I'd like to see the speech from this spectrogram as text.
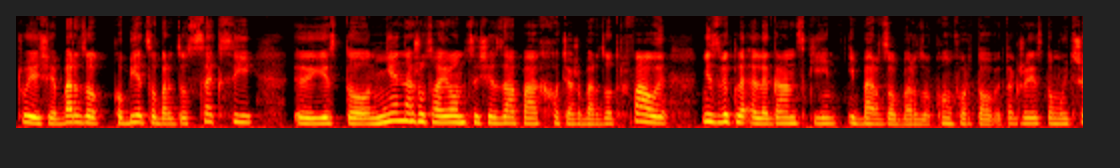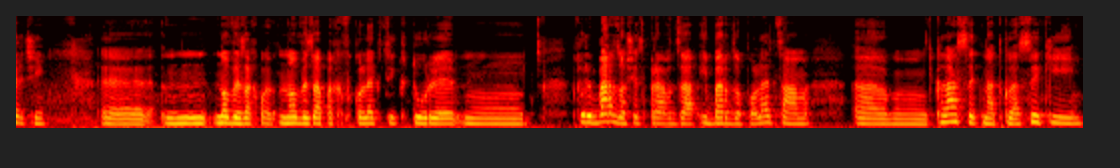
Czuję się bardzo kobieco, bardzo sexy. Y, Jest to nie narzucający się zapach, chociaż bardzo trwały, niezwykle elegancki i bardzo, bardzo komfortowy. Także jest to mój trzeci y, nowy zapach, nowy zapach w kolekcji, który, mm, który bardzo się sprawdza i bardzo polecam. Em, Klasyk nad klasyki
